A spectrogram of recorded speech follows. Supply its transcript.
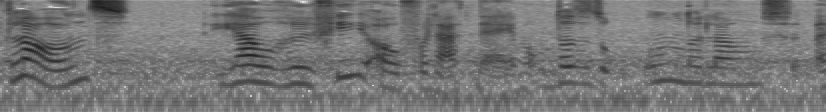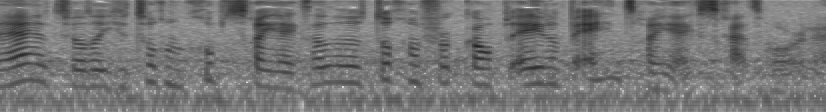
klant jouw regie over laat nemen. Omdat het onderlangs, hè, terwijl je toch een groepstraject had, dat het toch een verkapt één op één traject gaat worden.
